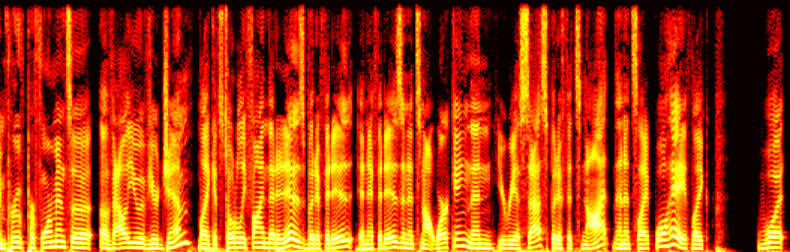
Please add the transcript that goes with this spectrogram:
improved performance a, a value of your gym? Like, it's totally fine that it is, but if it is, and if it is, and it's not working, then you reassess. But if it's not, then it's like, well, hey, like what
